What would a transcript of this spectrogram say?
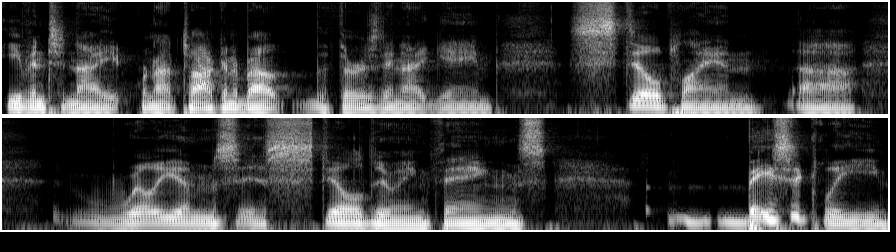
even tonight. We're not talking about the Thursday night game. Still playing. Uh, Williams is still doing things. Basically,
